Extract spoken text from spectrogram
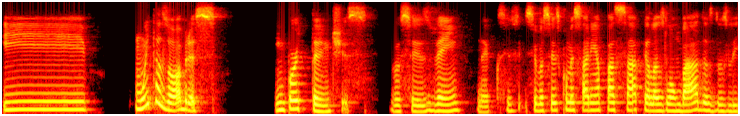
e muitas obras importantes vocês veem, né? Se, se vocês começarem a passar pelas lombadas dos li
